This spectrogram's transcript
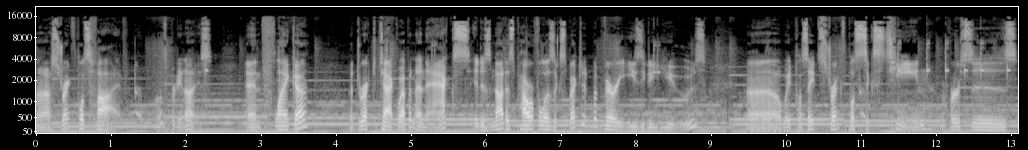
Uh, strength plus 5. Well, that's pretty nice. And Flanka, a direct attack weapon, an axe. It is not as powerful as expected, but very easy to use. Uh, weight plus 8, strength plus 16 versus...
